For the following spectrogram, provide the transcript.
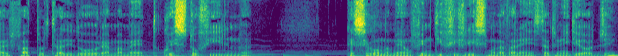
aver fatto Il Traditore a Mamet, questo film, che secondo me è un film difficilissimo da fare negli Stati Uniti oggi,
